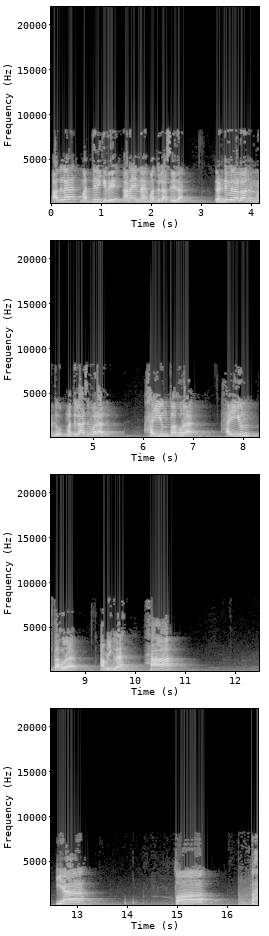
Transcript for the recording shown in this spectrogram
அதுல மத்து இருக்குது ஆனா என்ன? மத்துல் அஸ்லி தான் ரெண்டு பேரால தான் மீட்டுவோம் மத்துல் ஆசிம் வராது. ஹையும் தஹுர ஹையுன் தஹுர. அப்படிங்கிற ஹ ய த ஹ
